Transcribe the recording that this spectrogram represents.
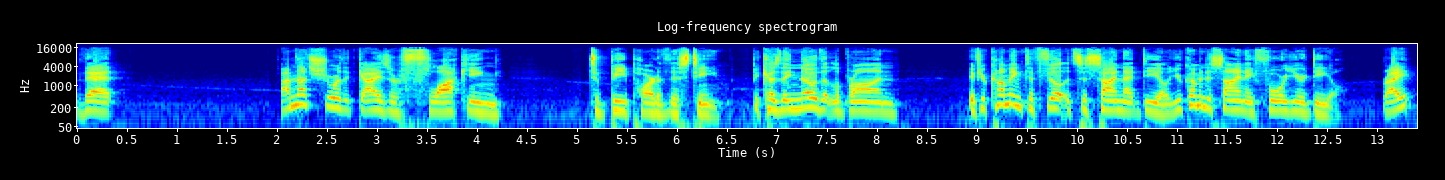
that I'm not sure that guys are flocking to be part of this team because they know that LeBron. If you're coming to fill to sign that deal, you're coming to sign a four year deal, right?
